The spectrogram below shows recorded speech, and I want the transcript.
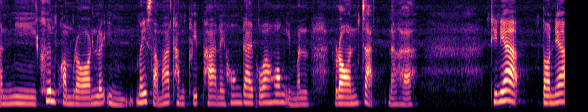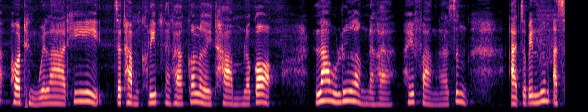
มันมีขึ้นความร้อนแล้วอิ่มไม่สามารถทำคลิปพระในห้องได้ เพราะว่าห้องอิ่มมันร้อนจัดนะคะ ทีเนี้ย อนเนี้ยพอถึงเวลาที่จะทำคลิปนะคะ ก็เลยทำแล้วก็เล่าเรื่องนะคะ ให้ฟังนะะซึ่งอาจจะเป็นเรื่องอัศ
